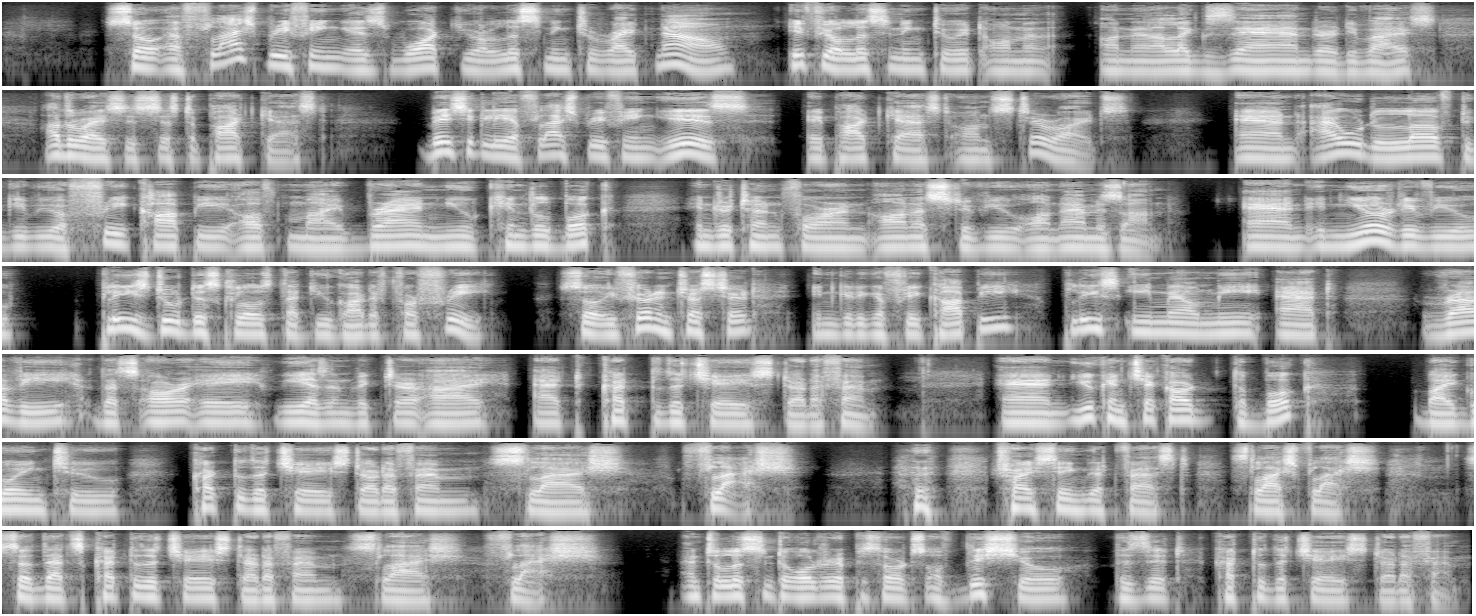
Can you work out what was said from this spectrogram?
So, a flash briefing is what you're listening to right now if you're listening to it on an, on an Alexa device. Otherwise, it's just a podcast. Basically, a flash briefing is a podcast on steroids. And I would love to give you a free copy of my brand new Kindle book in return for an honest review on Amazon. And in your review, please do disclose that you got it for free. So if you're interested in getting a free copy, please email me at Ravi, that's R A V as in Victor I, at cuttothechase.fm. And you can check out the book by going to cuttothechase.fm slash flash. Try saying that fast, slash flash. So that's cuttothechase.fm slash flash. And to listen to older episodes of this show, visit cuttothechase.fm.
